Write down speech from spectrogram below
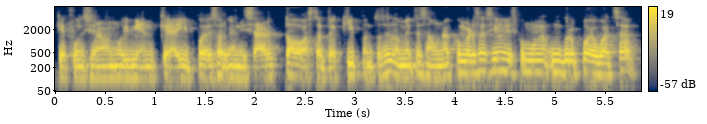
que funciona muy bien, que ahí puedes organizar todo, hasta tu equipo. Entonces lo metes a una conversación y es como un, grupo de WhatsApp.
